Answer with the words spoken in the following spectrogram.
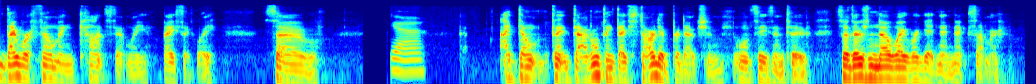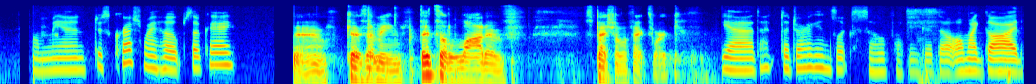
they were filming constantly, basically. So Yeah. I don't think I don't think they've started production on season two. So there's no way we're getting it next summer. Oh man, just crush my hopes, okay? So, because I mean, that's a lot of special effects work. Yeah, that the dragons look so fucking good though. Oh my god.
